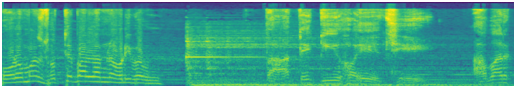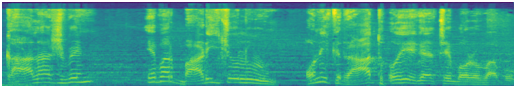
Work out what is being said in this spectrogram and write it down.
বড় মাছ ধরতে পারলাম না হরিবাবু। তাতে কি হয়েছে? আবার কাল আসবেন? এবার বাড়ি চলুন। অনেক রাত হয়ে গেছে বড়বাবু।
